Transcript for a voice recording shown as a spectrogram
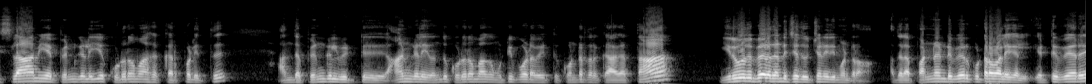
இஸ்லாமிய பெண்களையே கொடூரமாக கற்பழித்து அந்த பெண்கள் விட்டு ஆண்களை வந்து கொடூரமாக முட்டி போட வைத்து கொன்றதற்காகத்தான் இருபது பேர் தண்டிச்சது உச்சநீதிமன்றம். அதில் பன்னெண்டு பேர் குற்றவாளிகள் எட்டு பேர்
